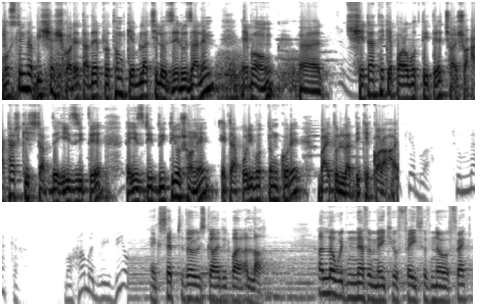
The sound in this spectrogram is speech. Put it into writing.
মুসলিমরা বিশ্বাস করে তাদের প্রথম কেবলা ছিল জেরুজালেম এবং সেটা থেকে পরবর্তীতে ছয়শো আঠাশ খ্রিস্টাব্দে হিজরিতে হিজরি দ্বিতীয় সনে এটা পরিবর্তন করে বাইতুল্লার দিকে করা হয় except to those guided by Allah. Allah would never make your faith of no effect.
